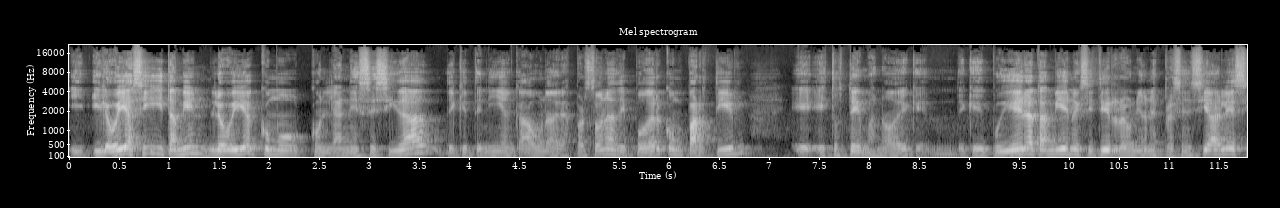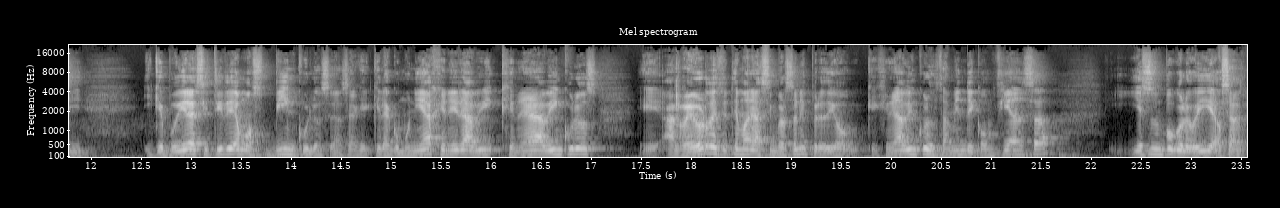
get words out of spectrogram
Y, lo veía así y también lo veía como con la necesidad de que tenían cada una de las personas de poder compartir eh, estos temas, ¿no? de, que, de que pudiera también existir reuniones presenciales y, que pudiera existir, digamos, vínculos, o sea, que, la comunidad genera, generara vínculos eh, alrededor de este tema de las inversiones, pero digo, que genera vínculos también de confianza. Y eso es un poco lo veía, o sea,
